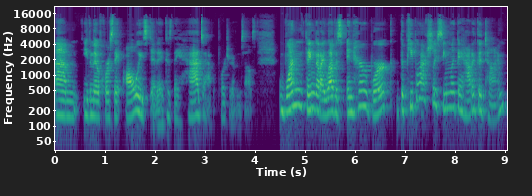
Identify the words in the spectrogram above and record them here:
um, even though, of course, they always did it because they had to have a portrait of themselves. One thing that I love is in her work, the people actually seem like they had a good time.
